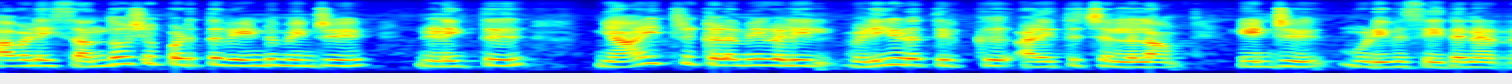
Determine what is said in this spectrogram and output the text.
அவளை சந்தோஷப்படுத்த வேண்டுமென்று நினைத்து ஞாயிற்றுக்கிழமைகளில் வெளியிடத்திற்கு அழைத்துச் செல்லலாம் என்று முடிவு செய்தனர்.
